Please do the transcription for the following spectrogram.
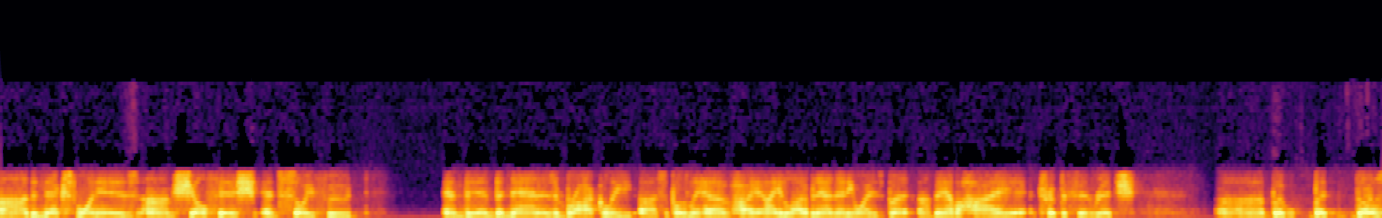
Uh, the next one is um, shellfish and soy food, and then bananas and broccoli uh, supposedly have high. And I eat a lot of bananas anyways, but uh, they have a high tryptophan rich. Uh, but but those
